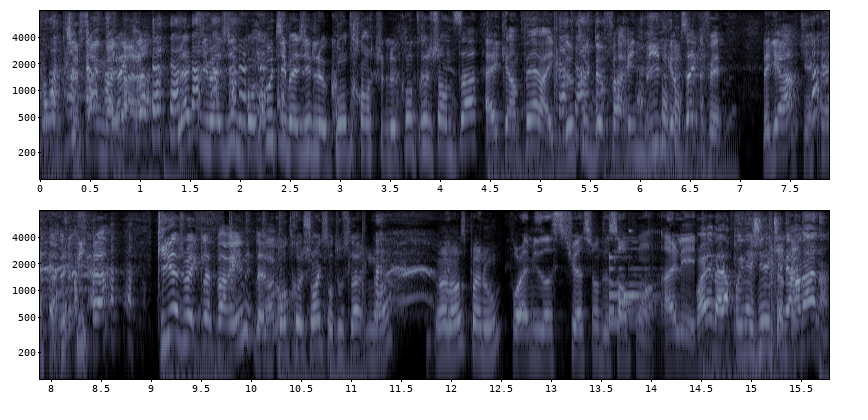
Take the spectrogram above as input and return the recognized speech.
points. J'ai 5 balles là. Là, t'imagines, pour le coup, t'imagines le contre le contre-champ de ça avec un père avec deux trucs de farine vide comme ça qui fait Les gars, les gars, qui a joué avec la farine? Le contre-champ, ils sont tous là. Non, non, non, c'est pas nous. Pour la mise en situation de 100 points. Allez. Ouais, bah alors faut imaginer le caméraman.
